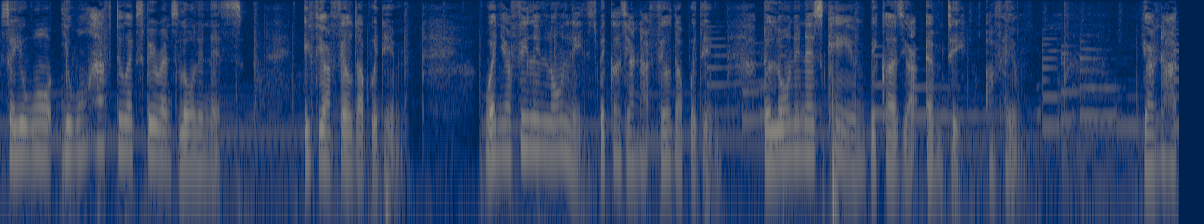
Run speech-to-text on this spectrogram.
So you won't you won't have to experience loneliness if you are filled up with him. When you're feeling lonely, it's because you're not filled up with him. The loneliness came because you're empty of him you're not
